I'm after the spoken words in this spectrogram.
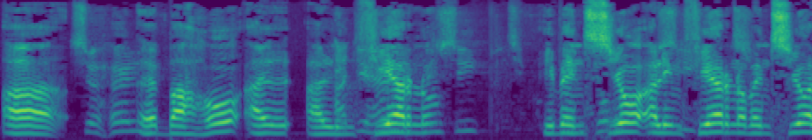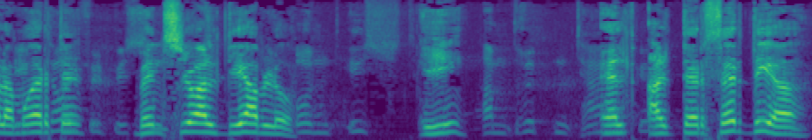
ah, eh, bajó al, al infierno y venció al infierno, venció a la muerte, venció al diablo. y Tage al tercer día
